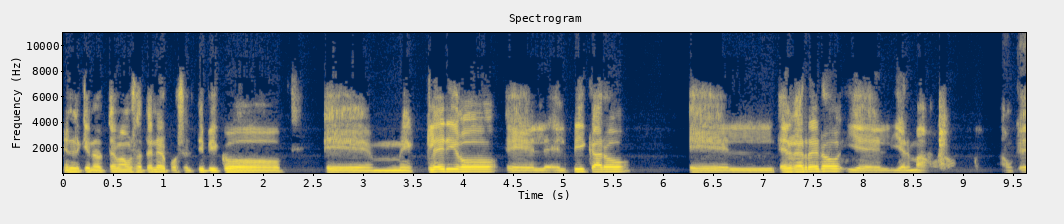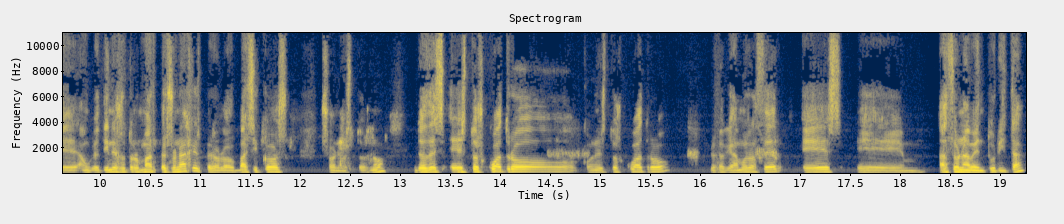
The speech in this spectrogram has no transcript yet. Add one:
en el que nos vamos a tener pues, el típico eh, clérigo, el, pícaro, el, guerrero y el, y el mago, Aunque, aunque tienes otros más personajes, pero los básicos son estos, ¿no? Entonces, estos cuatro, con estos cuatro lo que vamos a hacer es eh, hacer una aventurita.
